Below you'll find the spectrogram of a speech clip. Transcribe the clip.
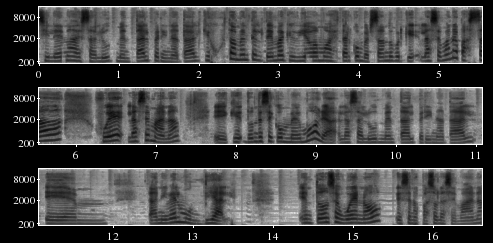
Chilena de Salud Mental Perinatal, que es justamente el tema que hoy día vamos a estar conversando, porque la semana pasada fue la semana eh, que, donde se conmemora la salud mental perinatal em, a nivel mundial. Entonces, bueno, se nos pasó la semana,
